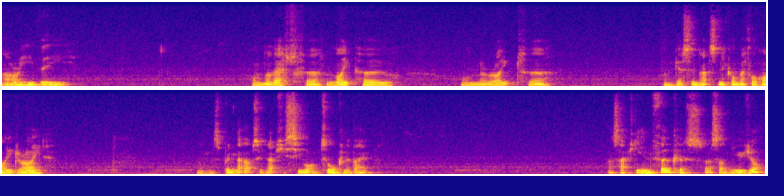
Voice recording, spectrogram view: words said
REV. On the left for LiPo, on the right for, I'm guessing that's nickel metal hydride. Let's bring that up so you can actually see what I'm talking about. That's actually in focus, that's unusual.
